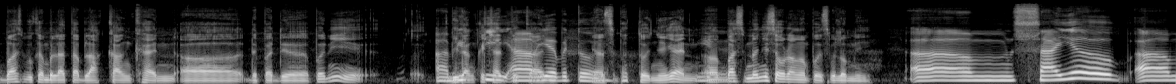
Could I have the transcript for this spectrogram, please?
bas bukan berlatar belakangkan uh, daripada apa ni Ah, bidang beauty, kecantikan ah, ya, betul. yang sepatutnya kan. Ya. Uh, bas sebenarnya seorang apa sebelum ni? Um, saya um,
